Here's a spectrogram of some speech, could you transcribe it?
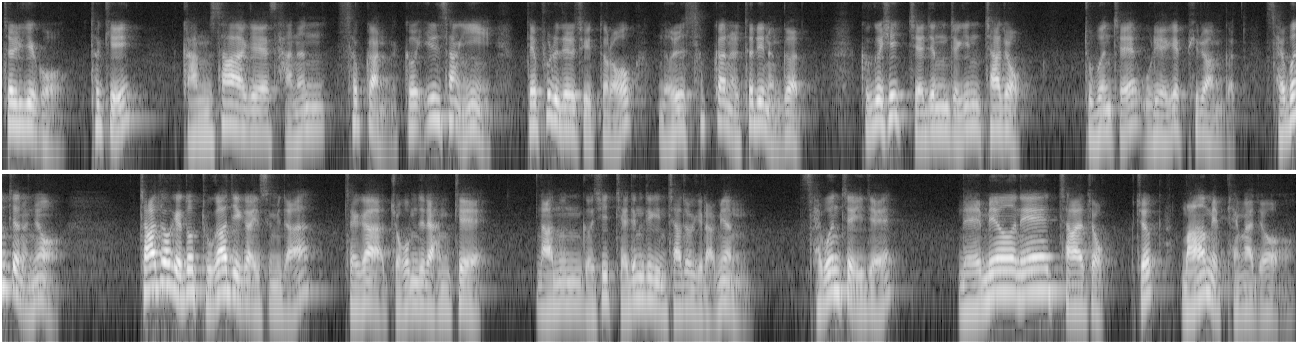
즐기고 특히 감사하게 사는 습관, 그 일상이 되풀이될 수 있도록 늘 습관을 들이는 것 그것이 재정적인 자족 두 번째 우리에게 필요한 것. 세 번째는요 자족에도 두 가지가 있습니다. 제가 조금 전에 함께 나눈 것이 재정적인 자족이라면 세 번째 이제 내면의 자족 즉 마음의 평화죠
